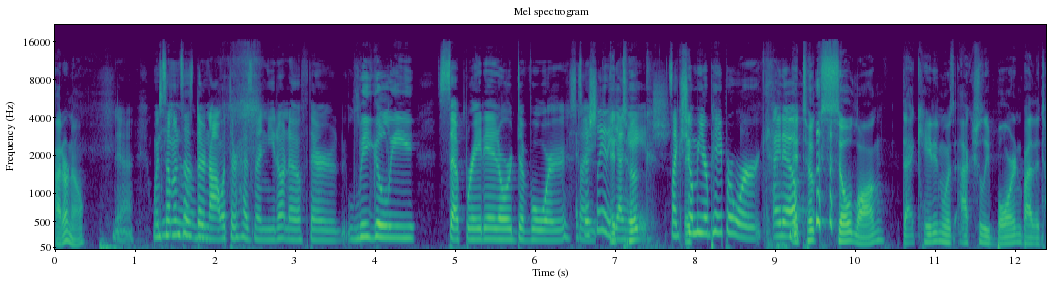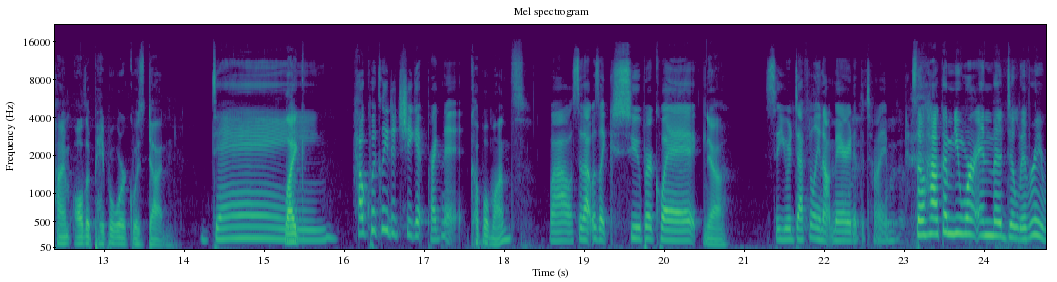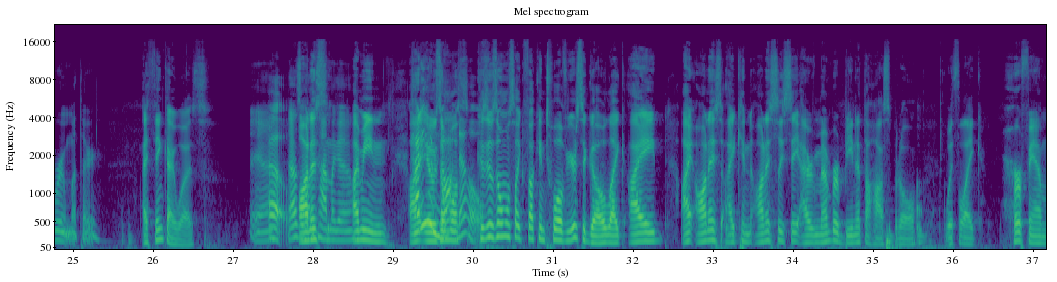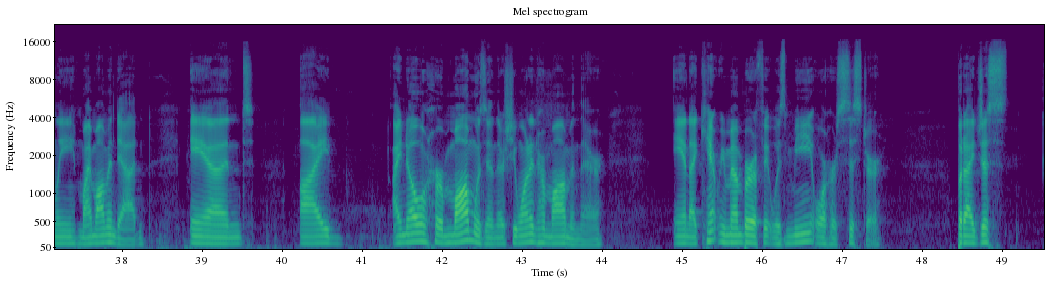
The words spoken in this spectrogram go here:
I don't know. Yeah. When someone says they're not with their husband, you don't know if they're legally separated or divorced. Like, especially at a it young took- age. it's like show it- me your paperwork. I know. It took so long that Caden was actually born by the time all the paperwork was done. Dang. Like, how quickly did she get pregnant? A couple months. Wow, so that was like super quick. Yeah. So you were definitely not married at the time. So how come you weren't in the delivery room with her? I think I was. Yeah. Oh. that was Honest- a long time ago. I mean, How I, do it was not almost know? because it was almost like fucking twelve years ago. Like I, I honest, I can honestly say I remember being at the hospital with like her family, my mom and dad, and I, I know her mom was in there. She wanted her mom in there, and I can't remember if it was me or her sister, but I just,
